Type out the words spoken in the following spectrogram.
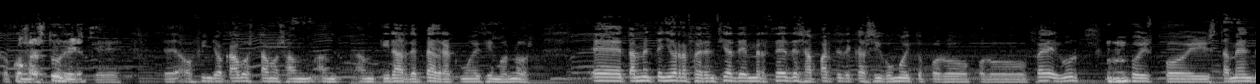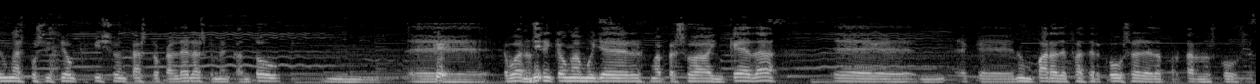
con, con Asturias, Asturias que eh, ao fin e ao cabo estamos a un, a, un, a un tirar de pedra, como decimos nós. Eh, tamén teño referencia de Mercedes, a parte de que sigo moito polo, polo Facebook, uh -huh. pois, pois tamén dunha exposición que fixo en Castro Caldelas que me encantou, Mm, eh, que, bueno, di... sen que é unha muller, unha persoa inqueda, eh, que non para de facer cousas e de aportarnos cousas.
